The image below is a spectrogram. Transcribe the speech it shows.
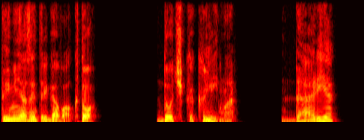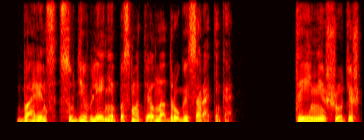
Ты меня заинтриговал. Кто? Дочка Клима. «Дарья?» Баринс с удивлением посмотрел на друга и соратника. «Ты не шутишь?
